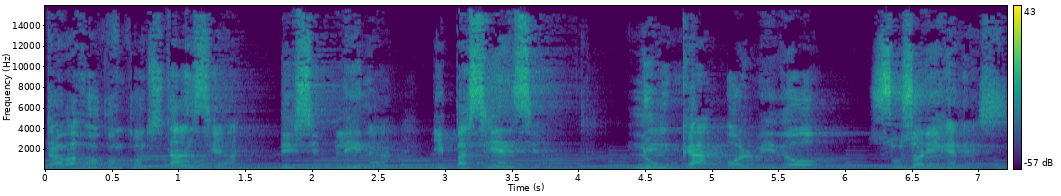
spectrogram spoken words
trabajó con constancia, disciplina y paciencia. Nunca olvidó sus orígenes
